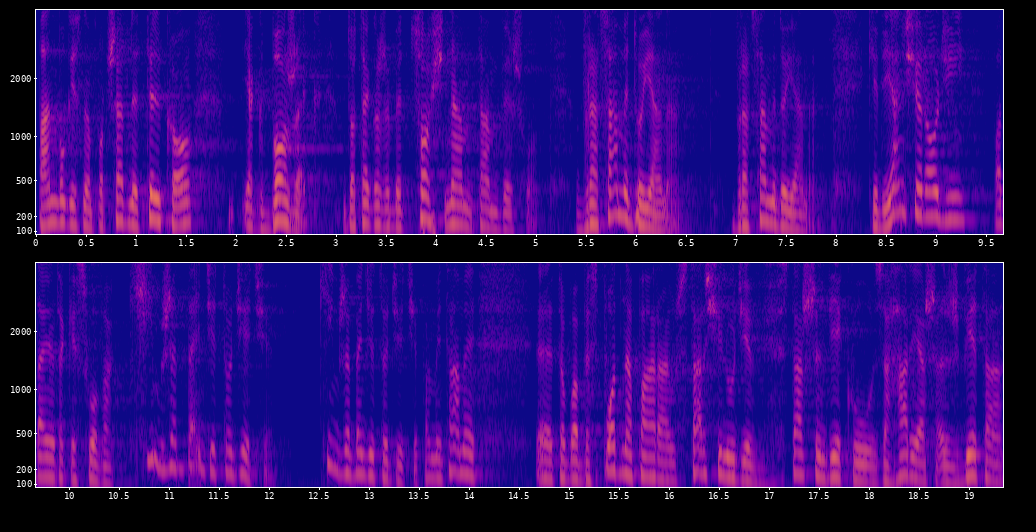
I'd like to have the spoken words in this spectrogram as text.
Pan Bóg jest nam potrzebny tylko jak Bożek do tego, żeby coś nam tam wyszło. Wracamy do Jana. Wracamy do Jana. Kiedy Jan się rodzi, padają takie słowa: Kimże będzie to dziecię? Kimże będzie to dziecię? Pamiętamy, e, to była bezpłodna para, już starsi ludzie w starszym wieku, Zachariasz, Elżbieta,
